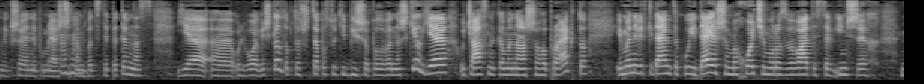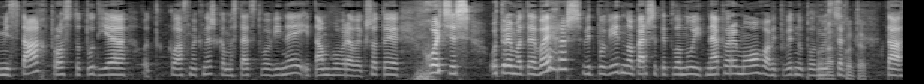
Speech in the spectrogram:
якщо я не помиляюсь, чи там 25 в нас є е, у Львові шкіл. Тобто, що це по суті більше половина шкіл є учасниками нашого проекту. І ми не відкидаємо таку ідею, що ми хочемо розвиватися в інших містах. Просто тут є от класна книжка Мистецтво війни, і там говорили, якщо ти хочеш отримати виграш, відповідно, перше ти плануй не перемогу, а відповідно плануй стар... та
